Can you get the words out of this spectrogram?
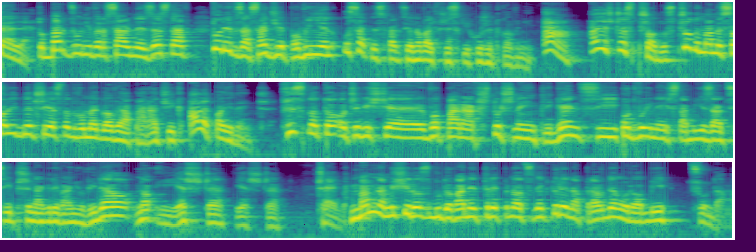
tele. To bardzo uniwersalny zestaw, który w zasadzie powinien usatysfakcjonować wszystkich użytkowników. A, a jeszcze z przodu. Z przodu mamy solidny 32-megowy aparacik, ale pojedynczy. Wszystko to oczywiście w oparach sztucznej inteligencji, podwójnej stabilizacji przy nagrywaniu wideo, no i jeszcze, jeszcze czego. Mam na myśli rozbudowany tryb nocny, który naprawdę robi cuda.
